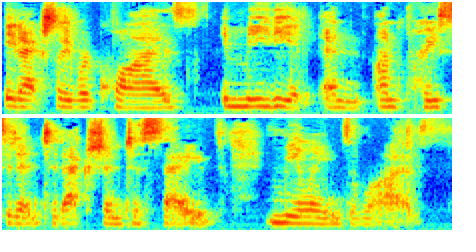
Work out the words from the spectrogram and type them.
It actually requires immediate and unprecedented action to save millions of lives.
